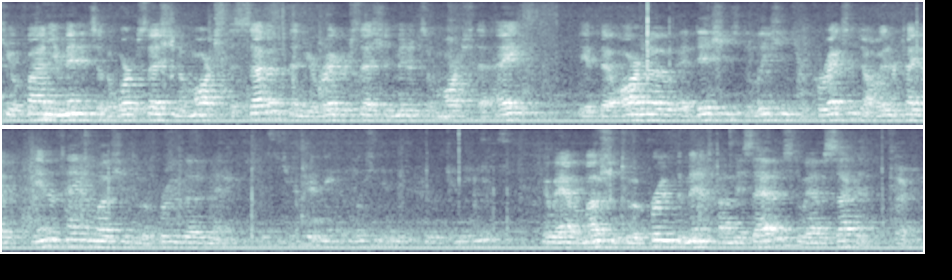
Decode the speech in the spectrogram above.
packet, you'll find your minutes of the work session of March the 7th and your regular session minutes of March the 8th. If there are no additions, deletions, or corrections, I'll entertain, a- entertain a motion to approve those minutes. Mr. Chairman, I make a motion that we approve the minutes. Do we have a motion to approve the minutes by Ms. Evans? Do we have a second? Second.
